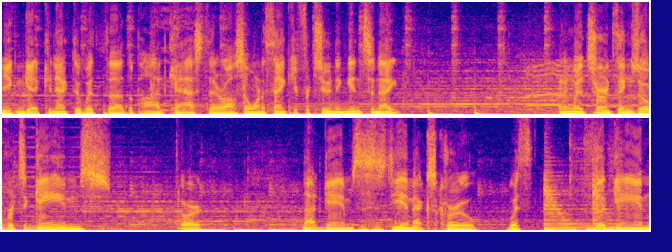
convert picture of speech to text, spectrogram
You can get connected with uh, the podcast there. Also, want to thank you for tuning in tonight. And I'm going to turn things over to games, or not games. This is DMX Crew with The Game.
